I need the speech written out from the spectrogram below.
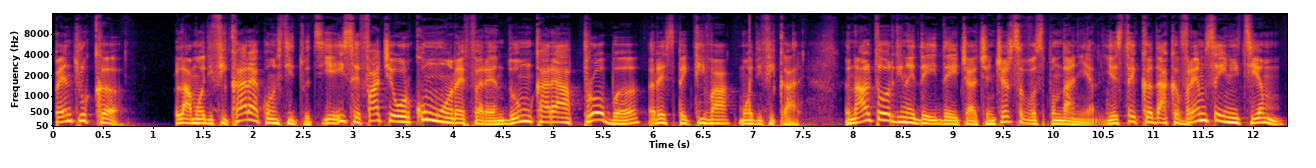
Pentru că la modificarea Constituției se face oricum un referendum care aprobă respectiva modificare. În altă ordine de idei, ceea ce încerc să vă spun, Daniel, este că dacă vrem să inițiem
